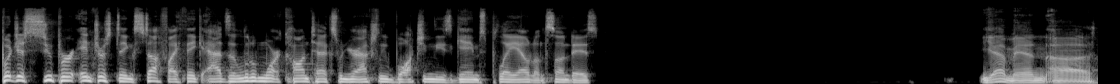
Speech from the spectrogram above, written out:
but just super interesting stuff. I think adds a little more context when you're actually watching these games play out on Sundays. Yeah, man. Uh,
